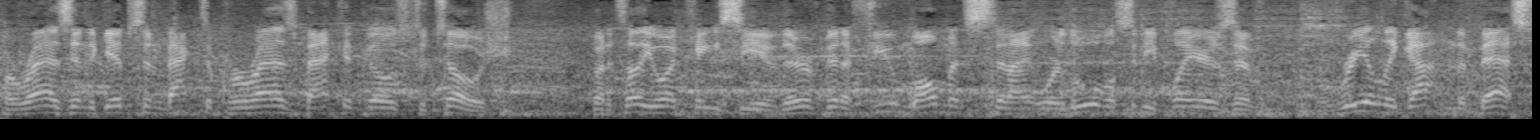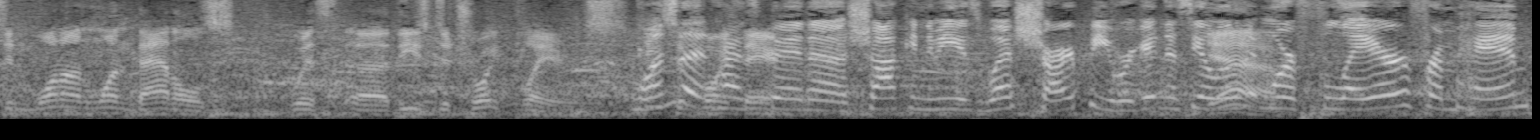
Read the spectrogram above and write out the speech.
Perez into Gibson. Back to Perez. Back it goes to Totsch. But I tell you what, Casey, there have been a few moments tonight where Louisville City players have really gotten the best in one-on-one battles with uh, these Detroit players. One Case that has there. been uh, shocking to me is Wes Charpie. We're getting to see a Yeah. little bit more flair from him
